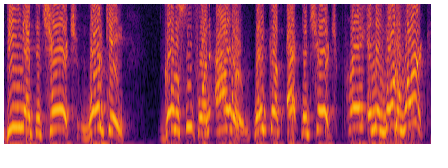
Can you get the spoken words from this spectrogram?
being at the church, working, go to sleep for an hour, wake up at the church, pray, and then go to work.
